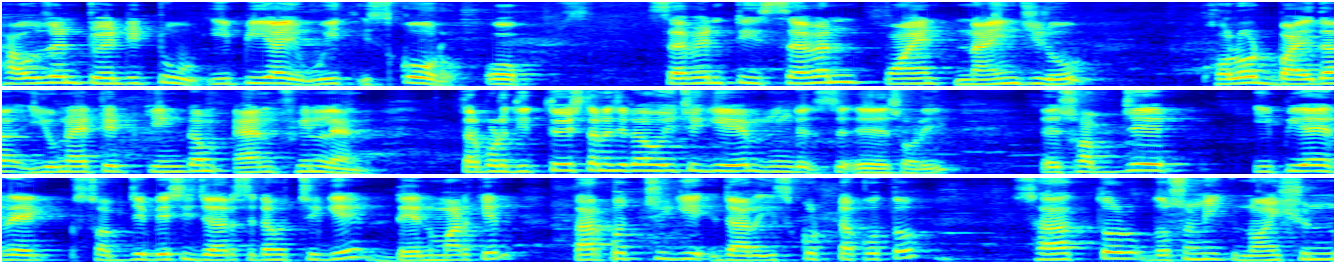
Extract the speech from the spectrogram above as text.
thousand twenty two EPI with score of seventy seven point nine zero followed by the United Kingdom and Finland তারপরে দ্বিতীয় স্থানে যেটা হয়েছে গিয়ে সরি সবচেয়ে ইপিআই র্যাঙ্ক সবচেয়ে বেশি যার, সেটা হচ্ছে গিয়ে ডেনমার্কের তারপর হচ্ছে গিয়ে যার স্কোরটা কত? সাতাত্তর দশমিক নয় শূন্য।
